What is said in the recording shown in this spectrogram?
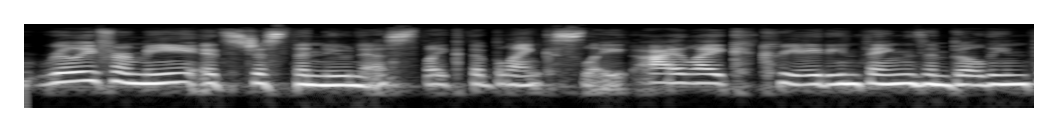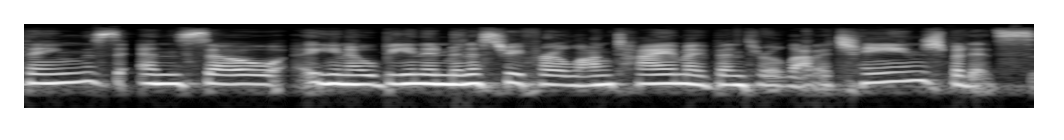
Really, for me, it's just the newness, like the blank slate. I like creating things and building things. And so, you know, being in ministry for a long time, I've been through a lot of change, but it's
